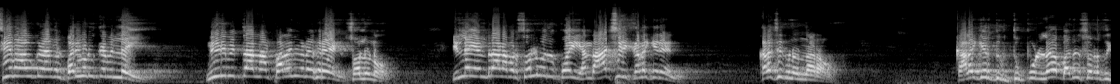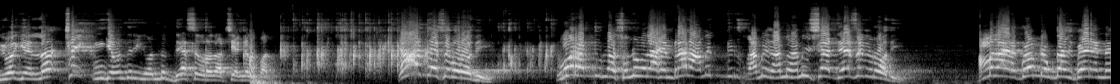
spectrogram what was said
சீனாவுக்கு நாங்கள் பறிகொடுக்கவில்லை நிரூபித்தால் நான் பதவி விலகிறேன் சொல்லணும். இல்லை என்றால் அவர் சொல்வது போய் அந்த ஆட்சியை கலைக்கிறேன். கலைச்சுக்கணும் நேரம் கலைக்கிறதுக்கு துப்பு இல்லை பதில் சொல்றதுக்கு யோகியம் இல்ல. சே இங்க வந்து நீங்க வந்து தேச விரோத ஆட்சி எங்களை பார்த்து. யார் தேச விரோதி உமர் அப்துல்லா சொல்லுவதாக என்றால் அமித் அமித்ஷா தேச விரோதி. ஐம்பதாயிரம் கிலோமீட்டர் உட்காந்து பேர் என்ன?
